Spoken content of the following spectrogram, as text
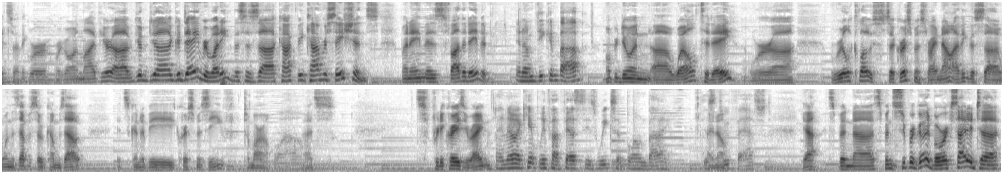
right, so I think we're, we're going live here. Uh, good uh, good day, everybody. This is uh, Coffee Conversations. My name is Father David. And I'm Deacon Bob. Hope you're doing uh, well today. We're uh, real close to Christmas right now. I think this uh, when this episode comes out, it's going to be Christmas Eve tomorrow. Wow. That's it's pretty crazy, right? I know. I can't believe how fast these weeks have blown by. Know. too fast. Yeah, it's been uh, it's been super good, but we're excited to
